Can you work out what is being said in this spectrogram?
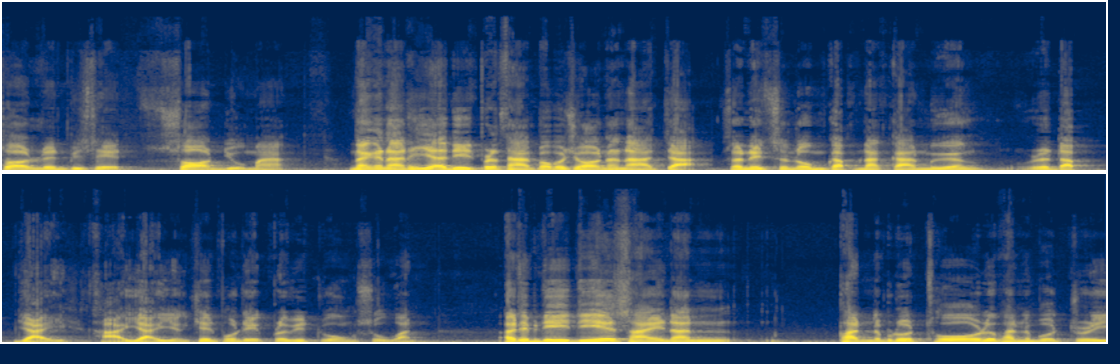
ซ่อนเร้นพิเศษซ่อนอยู่มาก ในขณะที่อดีตประธานปปชนั้นอาจจะสนิทสนมกับนักการเมืองระดับใหญ่ขาใหญ่อย่างเช่นพลเอกประวิตรวงสุวรรณอธิบดีดีเอสไอนั้นพันตำรวจโทหรือพันตำรวจตรี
